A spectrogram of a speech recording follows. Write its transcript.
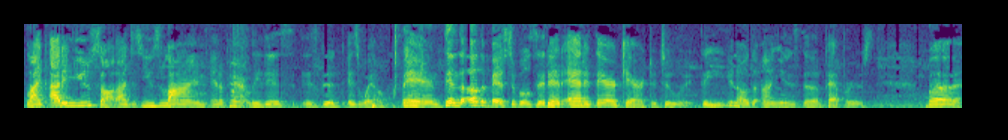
Like I didn't use salt, I just used lime, and apparently this is good as well. And then the other vegetables that added their character to it, the you know the onions, the peppers, but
